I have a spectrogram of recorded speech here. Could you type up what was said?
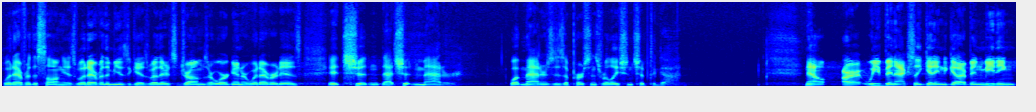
Whatever the song is, whatever the music is, whether it's drums or organ or whatever it is, it shouldn't, that shouldn't matter. What matters is a person's relationship to God. Now, our, we've been actually getting together. I've been meeting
